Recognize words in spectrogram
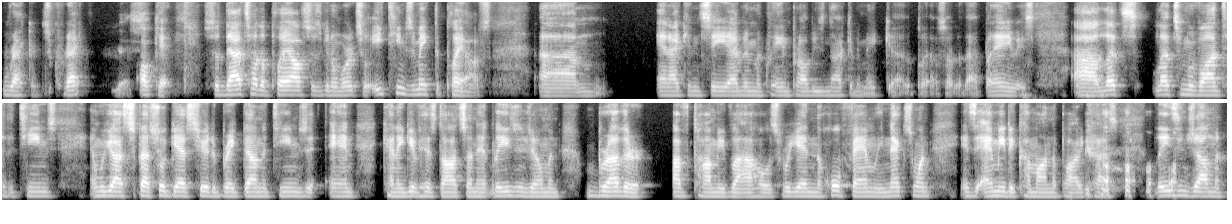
records, correct? yes. Okay. So that's how the playoffs is going to work. So eight teams make the playoffs. Um, and I can see Evan McLean probably is not going to make uh, the playoffs out of that. But anyways, uh, let's let's move on to the teams, and we got a special guest here to break down the teams and kind of give his thoughts on it, ladies and gentlemen. Brother of Tommy Vlahos, we're getting the whole family. Next one is Emmy to come on the podcast, ladies and gentlemen.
